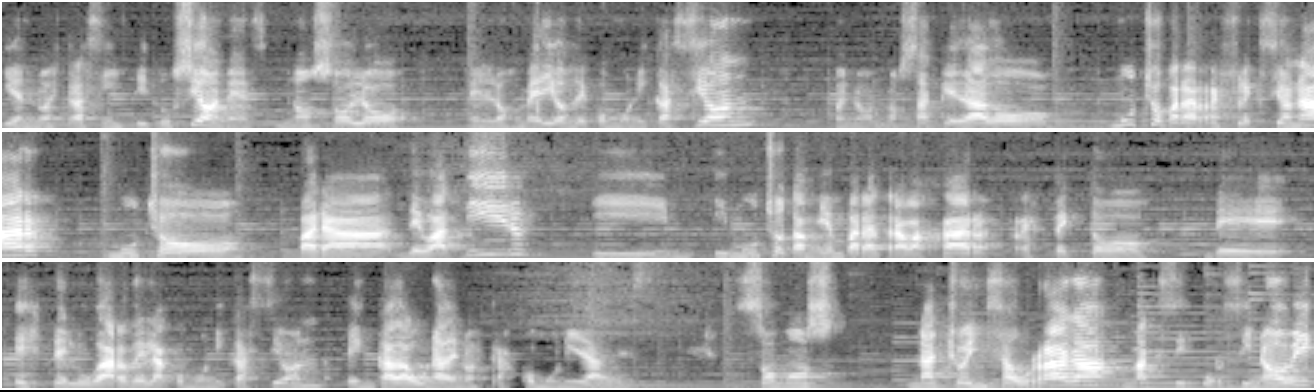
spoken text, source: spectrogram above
y en nuestras instituciones, no solo en los medios de comunicación. Bueno, nos ha quedado mucho para reflexionar, mucho para debatir y, mucho también para trabajar respecto de este lugar de la comunicación en cada una de nuestras comunidades. Somos Nacho Insaurraga, Maxi Kursinovic,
